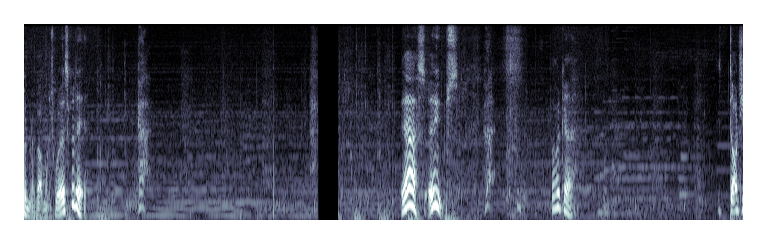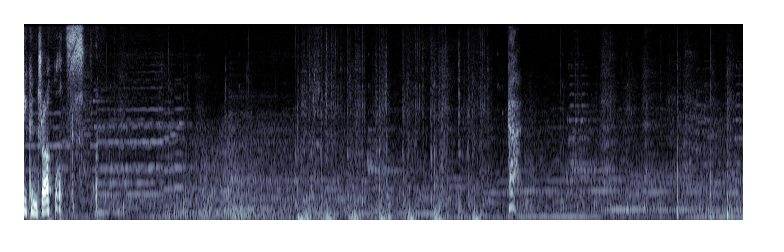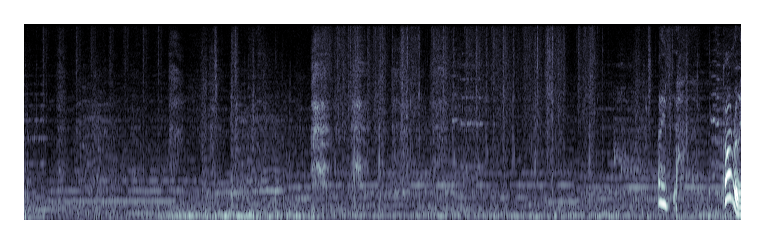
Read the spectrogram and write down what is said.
Couldn't have got much worse, could it? Yes, oops. Bugger. Dodgy controls.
